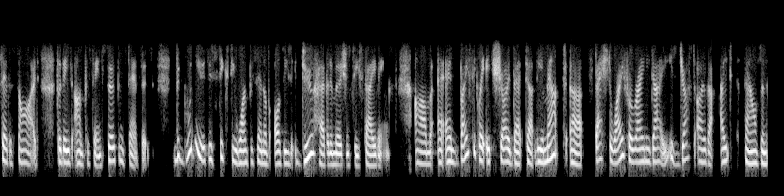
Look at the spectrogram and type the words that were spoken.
set aside for these unforeseen circumstances. The good news is 61% of Aussies do have an emergency savings. Um, and basically, it showed that uh, the amount uh, stashed away for a rainy day is just over $8,000.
